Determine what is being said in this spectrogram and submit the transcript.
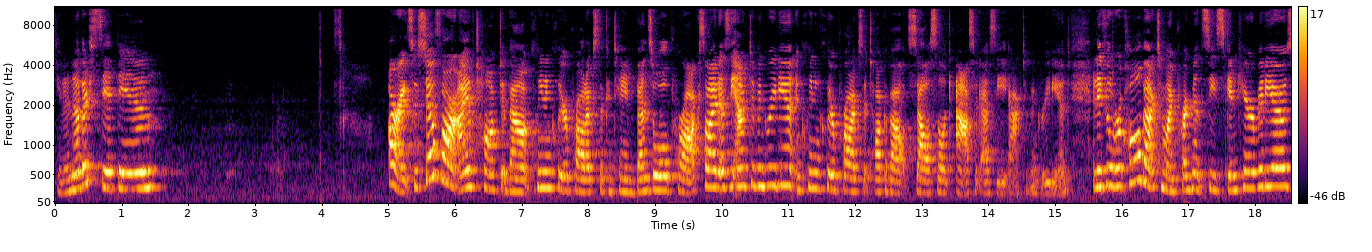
Get another sip in. All right, so, so far I have talked about clean and clear products that contain benzoyl peroxide as the active ingredient and clean and clear products that talk about salicylic acid as the active ingredient. And if you'll recall back to my pregnancy skincare videos,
